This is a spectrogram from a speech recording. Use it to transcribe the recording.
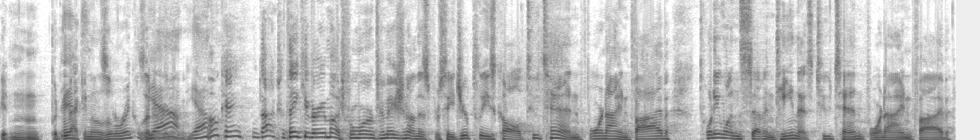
getting put back in those little wrinkles and yeah, everything. yeah. Okay, well, doctor, thank you very much. For more information on this procedure, please call 210 495 2117. That's 210 495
